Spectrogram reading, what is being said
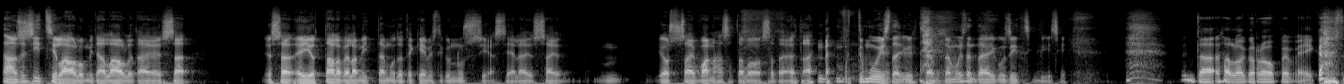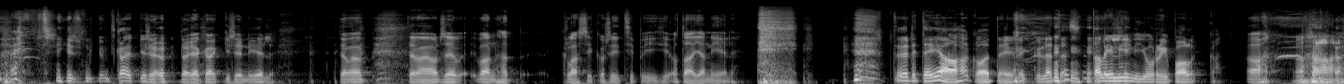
tää on se sitsilaulu, mitä lauletaan, jossa, jossa ei ole talvella mitään muuta tekemistä kuin nussia siellä jossain, mm, jossain vanhassa talossa tai jotain, en muista yhtään, mutta muistan tää joku sitsibiisi. Entä haluaako Roope veikata? siis kaikki se ottaa ja kaikki se nielee. Tämä, tämä on se vanha klassikko sitsibiisi, ota ja niele. Työ nyt ei ihan hako teille kyllä tässä. Tämä oli linjuripolkka. Ah. Aha.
